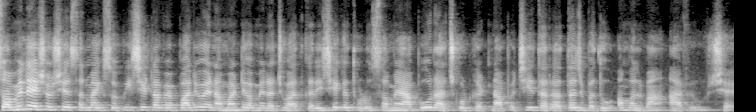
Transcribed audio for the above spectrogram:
સોમિલ એસોસિએશનમાં એકસો વીસ જેટલા વેપારીઓ એના માટે અમે રજૂઆત કરી છે કે થોડો સમય આપો, રાજકોટ ઘટના પછી તરત જ બધું અમલમાં આવ્યું છે.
